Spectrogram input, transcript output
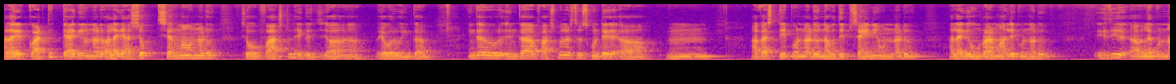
అలాగే కార్తిక్ త్యాగి ఉన్నాడు అలాగే అశోక్ శర్మ ఉన్నాడు. సో ఫాస్ట్ లైక్ ఎవరు ఇంకా ఇంకా ఇంకా ఫాస్ట్ బౌలర్స్ చూసుకుంటే ఆకాష్ దీప్ ఉన్నాడు నవదీప్ సైని ఉన్నాడు అలాగే ఉమ్రాన్ మాలిక్ ఉన్నాడు. ఇది వాళ్ళకున్న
